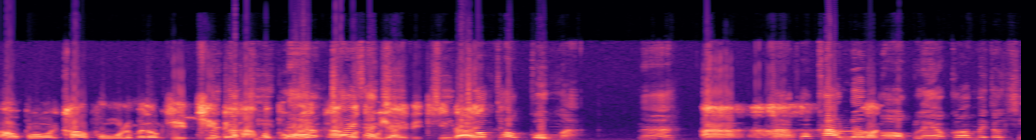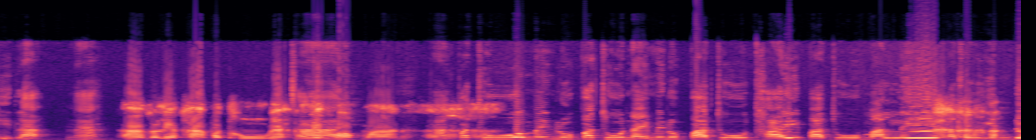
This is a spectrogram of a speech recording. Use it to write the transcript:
เอาพอข้าวโพแล้วไม่ต้องฉีดฉีดไม่แต่ต้องหางฉีปดลาทูแล้วหางใช่ปลาค่ะทูใหญ่ฉีดนี่ฉีฉีดดได้ช่วงท้องกลมอะ นะอ่าอ่าอ่าพอข้าวเริ่มตอนออกแล้วก็ไม่ต้องฉีดละนะอ่าก็เรียกหางปลาทูไงเขาเรียกใช่ออกมานะหางปลาทูไม่รู้ปลาทูไหน ไม่รู้ปลาทูไทยปลาทูมาเลปลาทูอินโด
